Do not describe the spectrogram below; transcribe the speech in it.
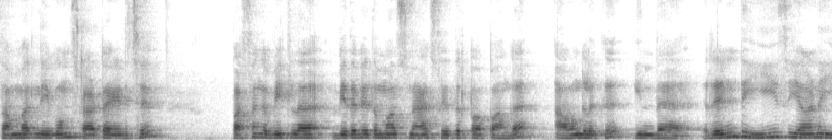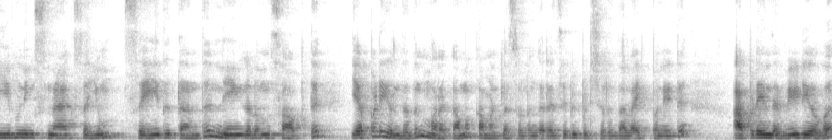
சம்மர் லீவும் ஸ்டார்ட் ஆகிடுச்சு பசங்க வீட்டில் விதவிதமாக ஸ்நாக்ஸ் எதிர்பார்ப்பாங்க. அவங்களுக்கு இந்த ரெண்டு ஈஸியான ஈவினிங் ஸ்நாக்ஸையும் செய்து தந்து நீங்களும் சாப்பிட்டு எப்படி இருந்ததுன்னு மறக்காமல் கமெண்ட்டில் சொல்லுங்கள் ரெசிபி பிடிச்சிருந்தால் லைக் பண்ணிவிட்டு அப்படியே இந்த வீடியோவை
